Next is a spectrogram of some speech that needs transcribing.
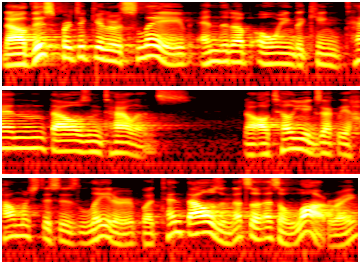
Now, this particular slave ended up owing the king 10,000 talents. Now, I'll tell you exactly how much this is later, but 10,000, that's a, that's a lot, right?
